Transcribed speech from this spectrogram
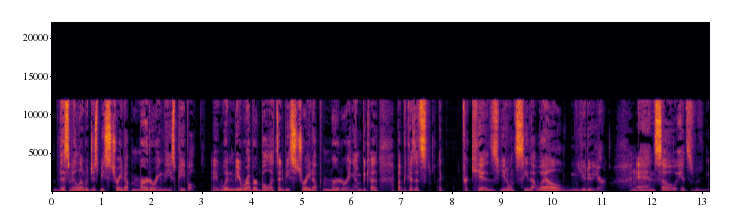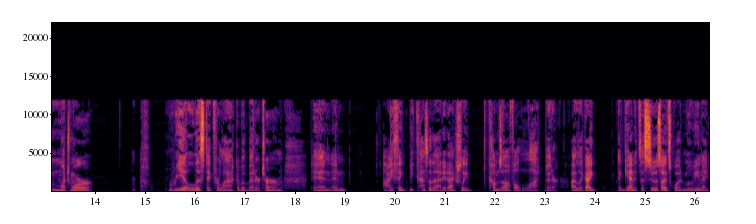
this villain would just be straight up murdering these people. It wouldn't be rubber bullets; it'd be straight up murdering them because, but because it's for kids, you don't see that. Well, you do here, mm-hmm. and so it's much more realistic for lack of a better term and and I think because of that, it actually comes off a lot better. I like I again, it's a Suicide Squad movie, and I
